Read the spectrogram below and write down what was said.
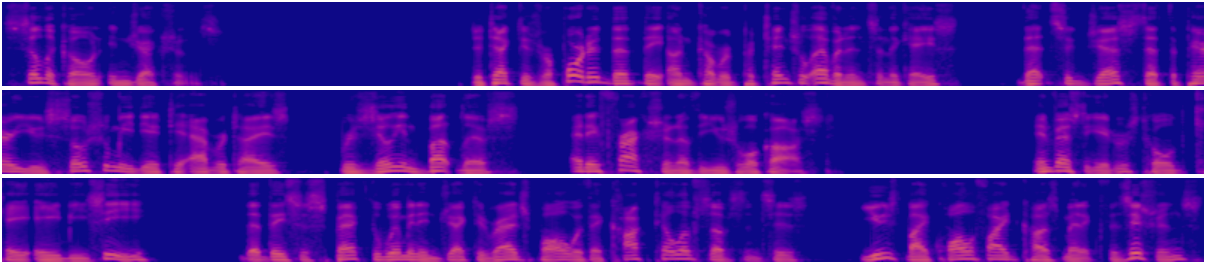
silicone injections. Detectives reported that they uncovered potential evidence in the case that suggests that the pair used social media to advertise Brazilian butt lifts at a fraction of the usual cost. Investigators told KABC that they suspect the women injected Rajpal with a cocktail of substances used by qualified cosmetic physicians,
